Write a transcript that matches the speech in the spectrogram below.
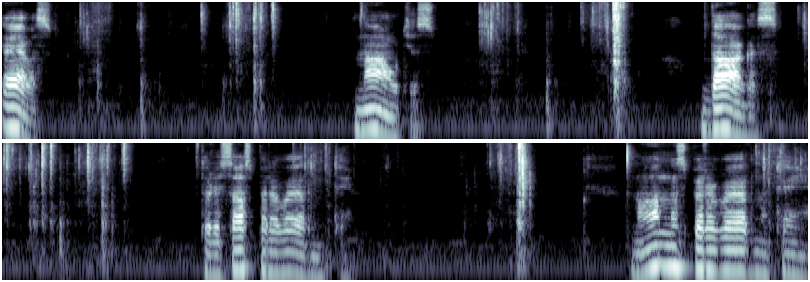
Евас. Наутіс. Дагас. Торісас перевернутий. Маннес перевернутий.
